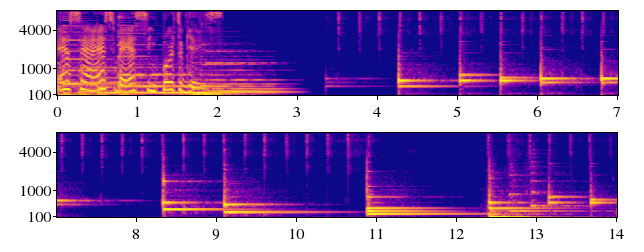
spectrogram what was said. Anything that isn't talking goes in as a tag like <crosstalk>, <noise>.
Essa é a SBS em português.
